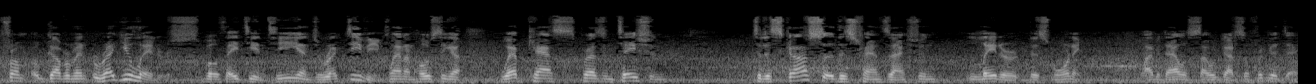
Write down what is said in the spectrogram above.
from government regulators. Both AT&T and DirecTV plan on hosting a webcast presentation to discuss this transaction later this morning. Live in Dallas, Saul Garza for Good Day.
